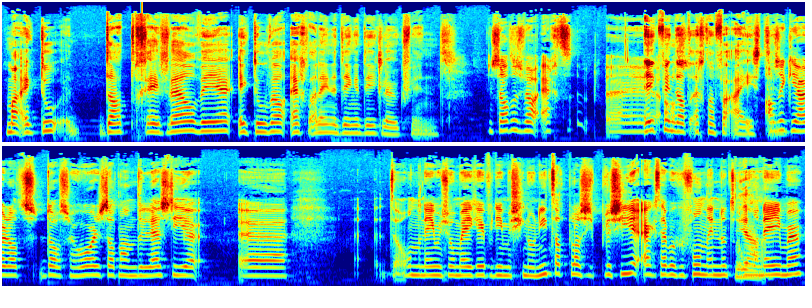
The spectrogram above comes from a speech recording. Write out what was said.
Maar ik doe, dat geeft wel weer... ik doe wel echt alleen de dingen die ik leuk vind. Dus dat is wel echt... eh, ik vind als- dat echt een vereiste. Als ik jou dat, dat hoor, is dat dan de les die je eh, de ondernemers wil meegeven... die misschien nog niet dat plezier- echt hebben gevonden in het Ja. ondernemen...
